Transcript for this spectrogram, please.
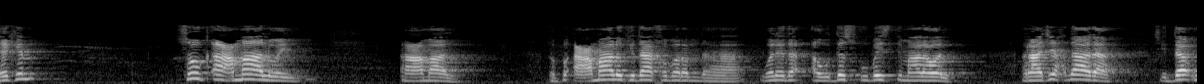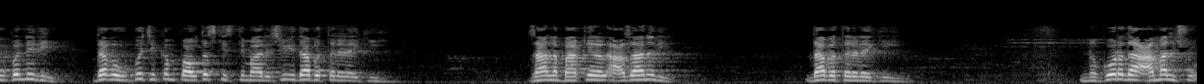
لیکن څوک اعمال وای اعمال په اعمالو کې دا خبرم ده ولې دا او دس او به استعمالول راجح دا ده چې دا او به نه دي دغه او به چې کم په او دس کې استعمال شي دا به تلل کی ځان له باقی الاعضاء نه دي دا به تر لګي نو ګور دا عمل شو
